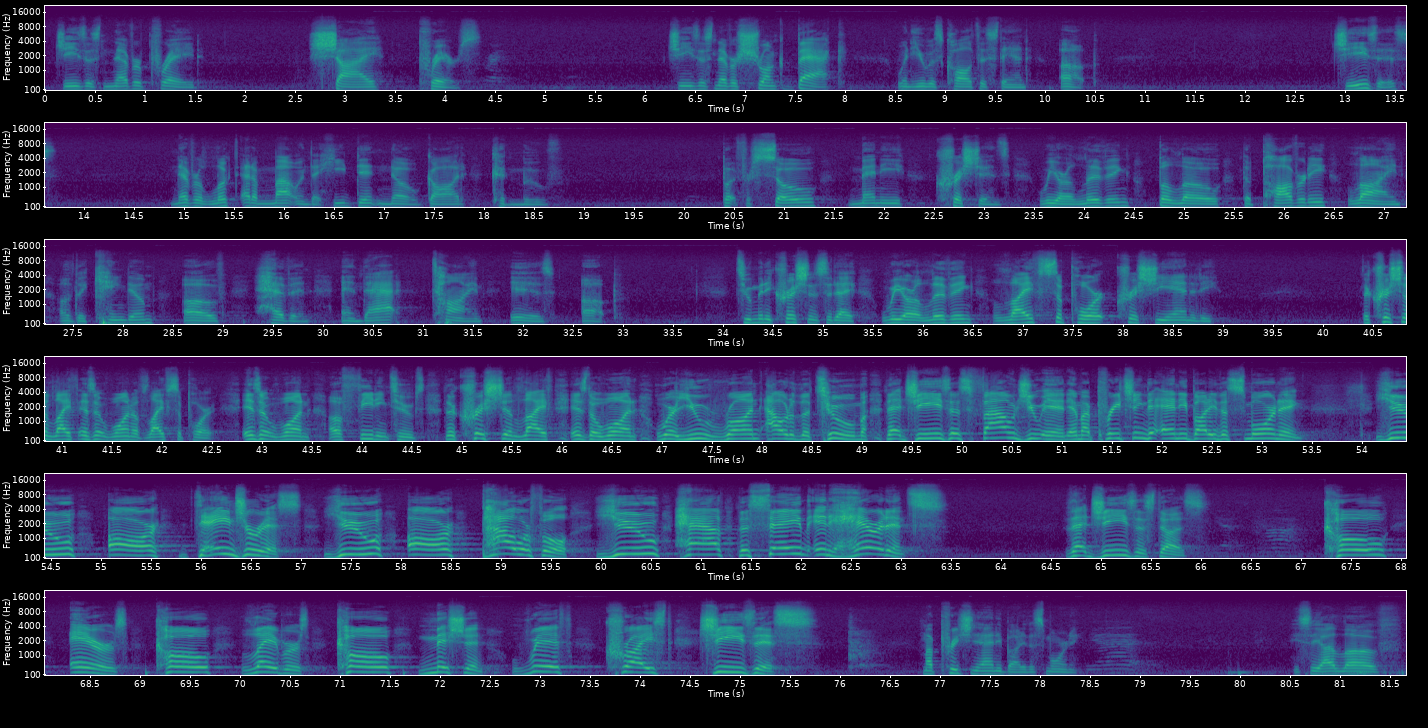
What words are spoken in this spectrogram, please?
Jesus never prayed shy prayers. Jesus never shrunk back when he was called to stand up. Jesus never looked at a mountain that he didn't know God could move. But for so many Christians, we are living below the poverty line of the kingdom of heaven, and that time is up. Too many Christians today, we are living life support Christianity. The Christian life isn't one of life support, isn't one of feeding tubes. The Christian life is the one where you run out of the tomb that Jesus found you in. Am I preaching to anybody this morning? You are dangerous. You are powerful. You have the same inheritance that Jesus does. Co heirs, co laborers, co mission with Christ Jesus. Am I preaching to anybody this morning? You see, I love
